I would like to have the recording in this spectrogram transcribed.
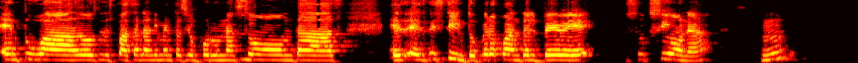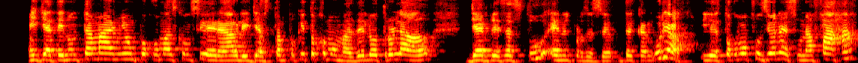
entubados, les pasan la alimentación por unas sondas, es, es distinto, pero cuando el bebé succiona ¿m? Y ya tiene un tamaño un poco más considerable y ya está un poquito como más del otro lado, ya empiezas tú en el proceso de cangurear. ¿Y esto cómo funciona? Es una faja,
